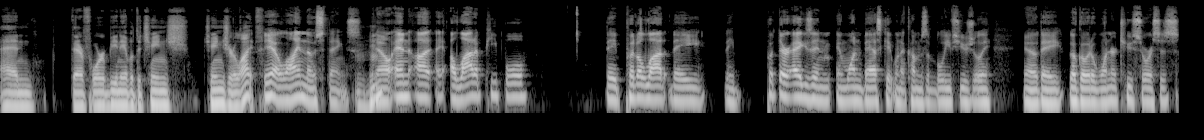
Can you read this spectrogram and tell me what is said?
and therefore being able to change change your life. Yeah, align those things, Mm-hmm. you know. And uh, a lot of people, they put a lot, they they put their eggs in in one basket when it comes to beliefs. Usually, you know, they they'll go to one or two sources.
